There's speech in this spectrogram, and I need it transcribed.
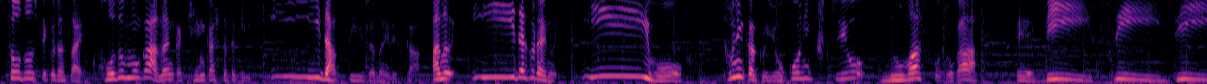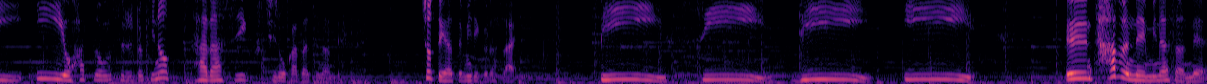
想像してください。子供がなんか喧嘩した時に「いいだ」って言うじゃないですか。あの「いいだ」ぐらいの「いい」をとにかく横に口を伸ばすことが、えー、BCDE を発音する時の正しい口の形なんです。ちょっとやってみてください。B, C, D, E うん、多分ね、皆さんね、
